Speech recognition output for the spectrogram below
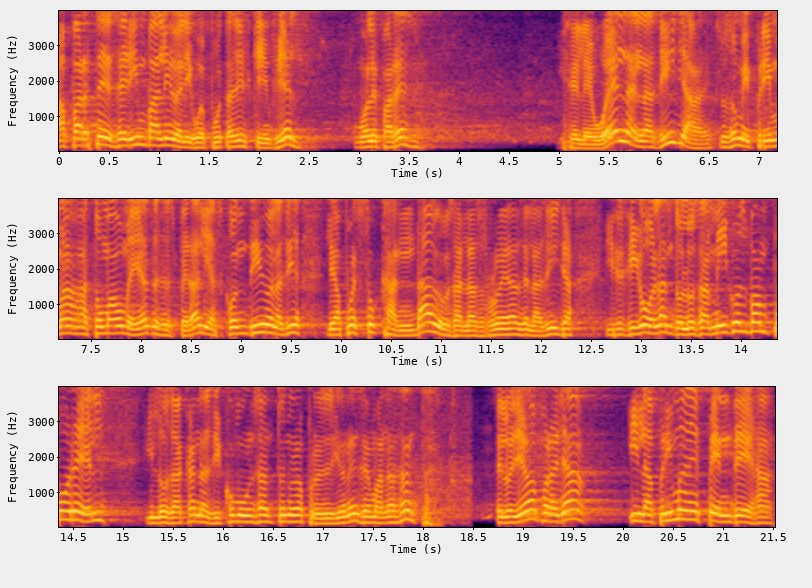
aparte de ser inválido, el hijo de puta es que infiel. ¿Cómo le parece? Y se le vuela en la silla. Incluso mi prima ha tomado medidas desesperadas, le ha escondido en la silla, le ha puesto candados a las ruedas de la silla y se sigue volando. Los amigos van por él y lo sacan así como un santo en una procesión en Semana Santa. Se lo lleva por allá y la prima de pendeja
